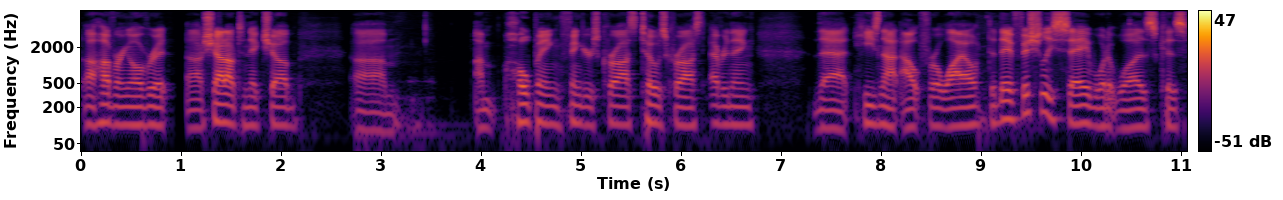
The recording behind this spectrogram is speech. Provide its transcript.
uh, hovering over it. Uh, shout out to Nick Chubb. Um, I'm hoping, fingers crossed, toes crossed, everything that he's not out for a while. Did they officially say what it was? Because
